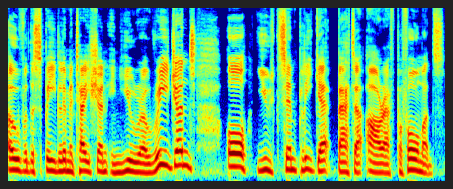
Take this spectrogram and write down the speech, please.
over the speed limitation in Euro regions or you simply get better RF performance.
